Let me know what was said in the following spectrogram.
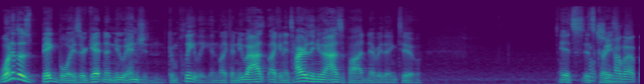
one of those big boys are getting a new engine completely and like a new Az- like an entirely new azipod and everything too. It's I it's don't see crazy. how that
